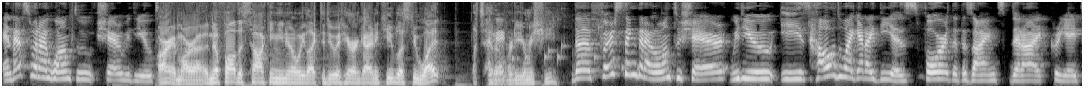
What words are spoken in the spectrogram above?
And that's what I want to share with you. All right, Mara. Enough all this talking. You know we like to do it here on Guy in a Cube. Let's do what? Let's head Okay. over to your machine. The first thing that I want to share with you is how do I get ideas for the designs that I create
